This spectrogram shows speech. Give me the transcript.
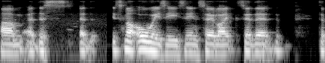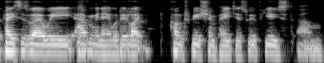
Um, at this, at, it's not always easy, and so like so the, the, places where we haven't been able to like contribution pages, we've used um,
